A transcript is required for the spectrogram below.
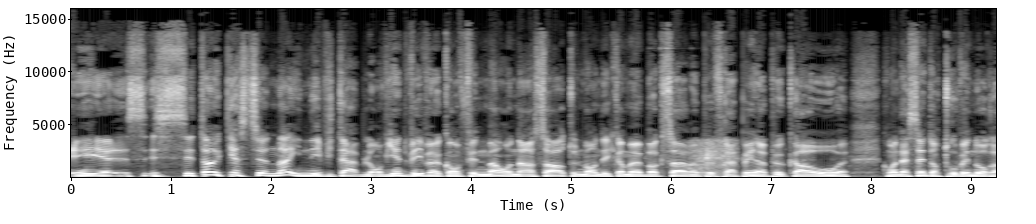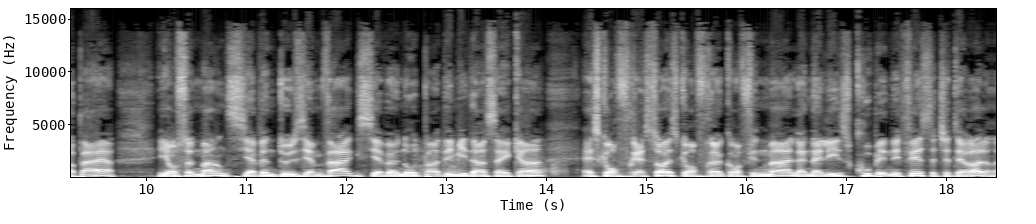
et euh, c'est un questionnement inévitable. On vient de vivre un confinement, on en sort, tout le monde est comme un boxeur un peu frappé, un peu KO, euh, qu'on essaie de retrouver nos repères, et on se demande s'il y avait une deuxième vague, s'il y avait une autre pandémie dans cinq ans, est-ce qu'on ferait ça, est-ce qu'on ferait un confinement, l'analyse coût-bénéfice, etc.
